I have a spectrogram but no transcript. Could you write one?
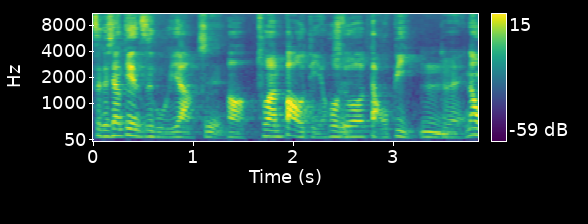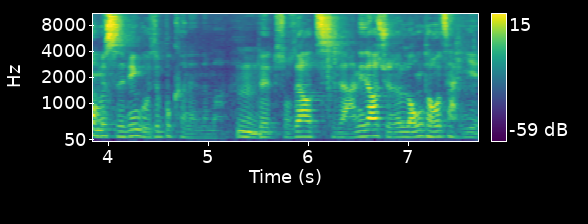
这个像电子股一样是哦，突然暴跌或者说倒闭，嗯，对。那我们食品股是不可能的嘛，嗯，对，总是要吃啊，你只要选择龙头产业，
